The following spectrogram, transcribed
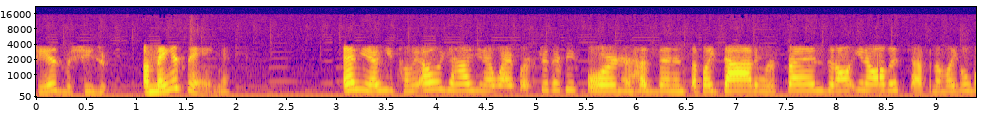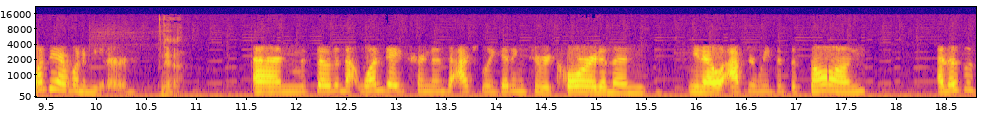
she is, but she's amazing. And, you know, he told me, oh, yeah, you know, I've worked with her before and her husband and stuff like that. And we're friends and all, you know, all this stuff. And I'm like, well, one day I want to meet her. Yeah. And so then that one day turned into actually getting to record. And then, you know, after we did the song, and this was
